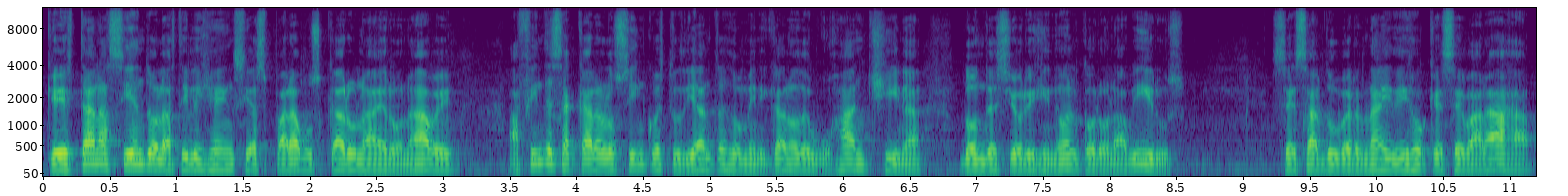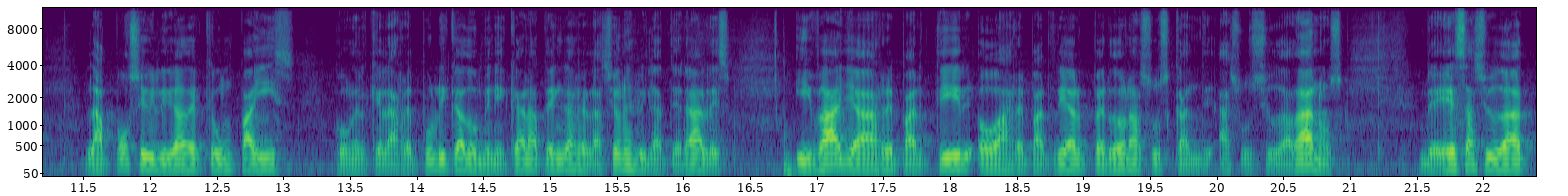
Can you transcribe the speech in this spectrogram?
que están haciendo las diligencias para buscar una aeronave a fin de sacar a los cinco estudiantes dominicanos de Wuhan, China, donde se originó el coronavirus. César Duvernay dijo que se baraja la posibilidad de que un país con el que la República Dominicana tenga relaciones bilaterales y vaya a repartir o a repatriar, perdón, a sus, a sus ciudadanos de esa ciudad,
